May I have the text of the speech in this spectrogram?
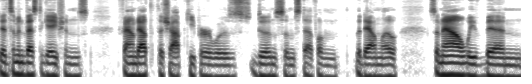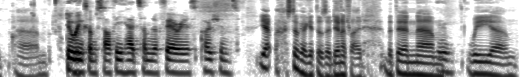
Did some investigations. Found out that the shopkeeper was doing some stuff on the down low. So now we've been, um, Doing some stuff, he had some nefarious potions. yep, I still got to get those identified. But then um, we, um,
